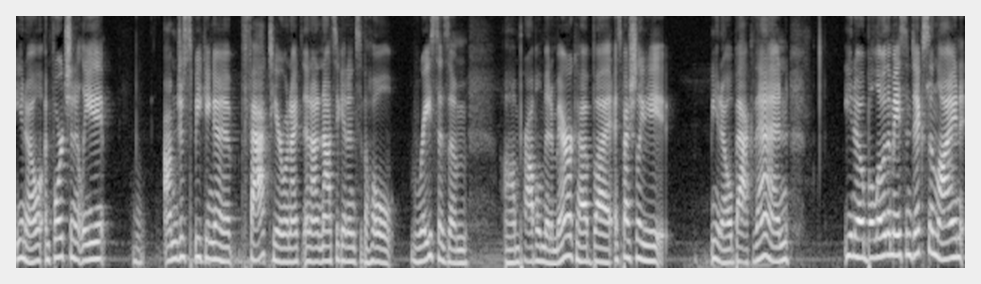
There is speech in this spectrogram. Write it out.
you know unfortunately I'm just speaking a fact here when I and not to get into the whole racism um, problem in America, but especially you know back then, you know below the Mason Dixon line,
